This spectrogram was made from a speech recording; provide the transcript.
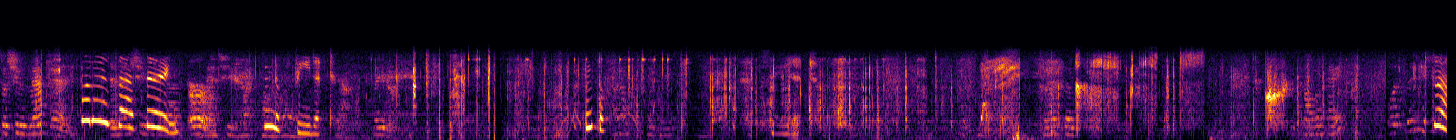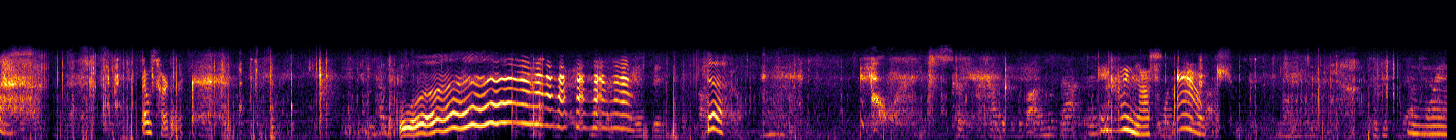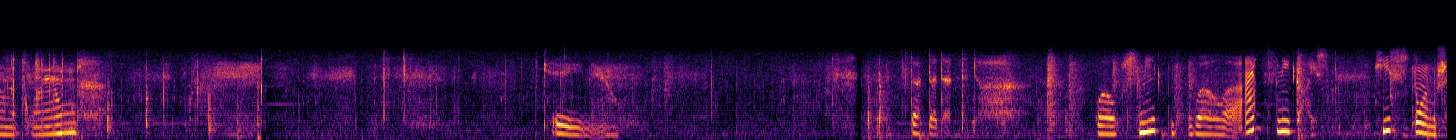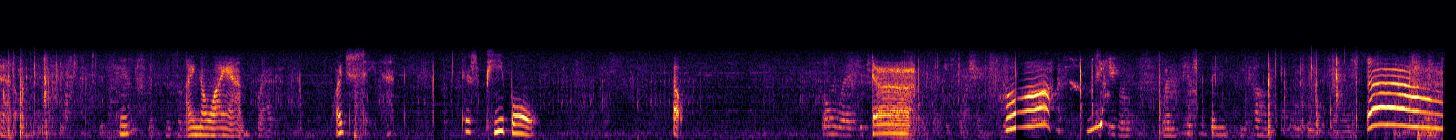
So she was mad then. What is and that then she thing? Was mad early. And she went I'm gonna home. feed it. Yeah, later. I need to feed it. So I said, it smells okay? Well, it's been Ugh. That was hard work. Ugh. Because I had the, the bottom of that thing. I'm lost. Ouch. I'm way on the ground. Okay, now. Da da da da. Well, Sneak. Well, uh, I'm Snake Eyes. He's Storm Shadow. Yeah, I know I am. Brad. Why'd you say that? There's people. Oh. The only way I keep Duh. I just flush them. Ah! Yeah. Keep them when kitchen things become all these things. Ah!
